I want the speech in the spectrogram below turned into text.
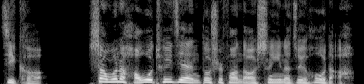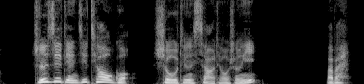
即可。上文的好物推荐都是放到声音的最后的啊，直接点击跳过收听下条声音。拜拜。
